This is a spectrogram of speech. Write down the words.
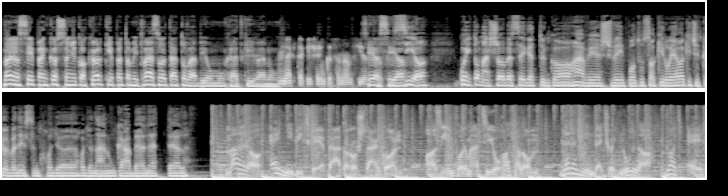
nagyon szépen köszönjük a körképet, amit vázoltál, további jó munkát kívánunk. Nektek és én köszönöm, sziasztok! Szia, szia! Szia! Koi Tamással beszélgettünk a hvsv.hu szakírójával, kicsit körbenéztünk, hogy uh, hogyan állunk kábelnettel. Mára ennyi bit fért át a rostánkon. Az információ hatalom, de nem mindegy, hogy nulla vagy egy.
